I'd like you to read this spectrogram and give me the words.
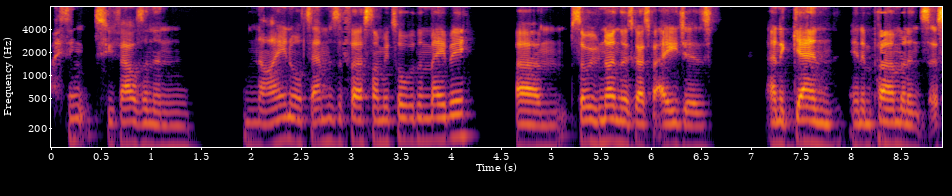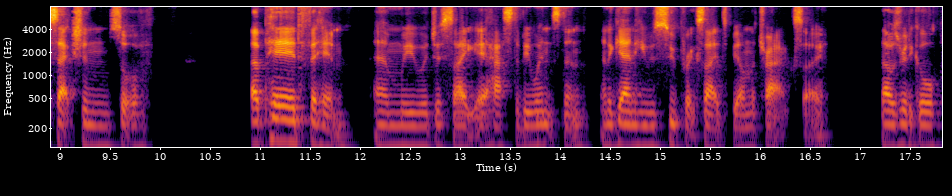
I think 2009 or 10 was the first time we toured with them, maybe. Um, so we've known those guys for ages. And again, in Impermanence, a section sort of appeared for him. And we were just like, it has to be Winston. And again, he was super excited to be on the track. So that was really cool.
